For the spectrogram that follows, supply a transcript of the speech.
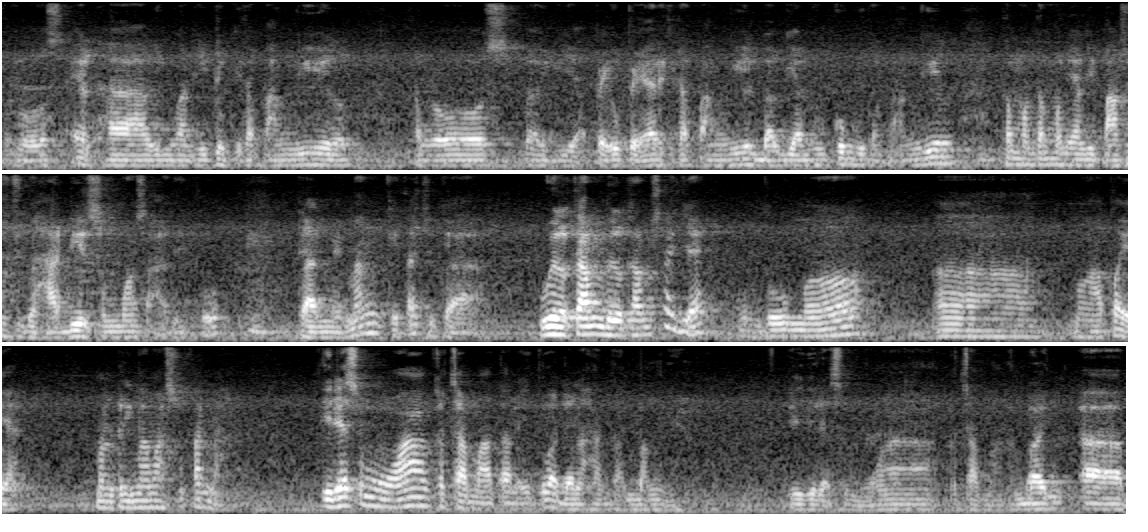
terus LH lingkungan hidup kita panggil, terus bagi PUPR kita panggil, bagian hukum kita panggil, teman-teman yang di pansus juga hadir semua saat itu, dan memang kita juga welcome welcome saja untuk me, eh, mengapa ya menerima masukan lah. Tidak semua kecamatan itu adalah lahan tambangnya. Jadi tidak semua kecamatan. Eh,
